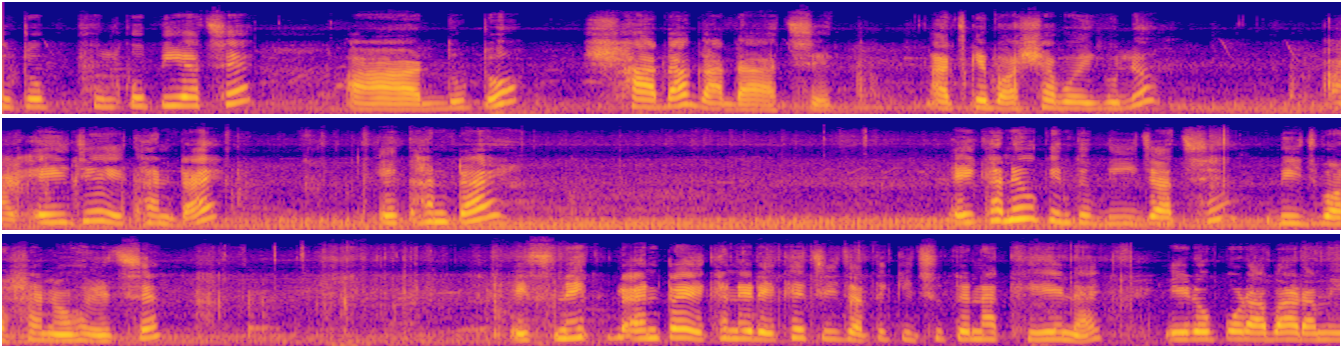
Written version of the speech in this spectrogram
দুটো ফুলকপি আছে আর দুটো সাদা গাঁদা আছে। আজকে বসাবো এগুলো। আর এই যে এখানটায় এখানটায় এইখানেও কিন্তু বীজ আছে, বীজ বসানো হয়েছে। এই স্নেক প্ল্যান্টটা এখানে রেখেছি যাতে কিছুতে না খেয়ে নেয়। এর ওপর আবার আমি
